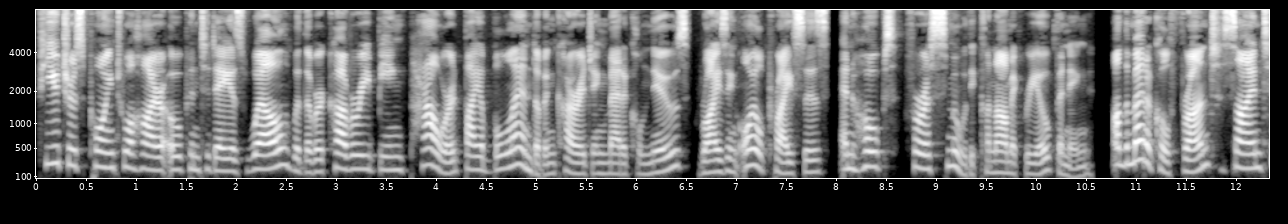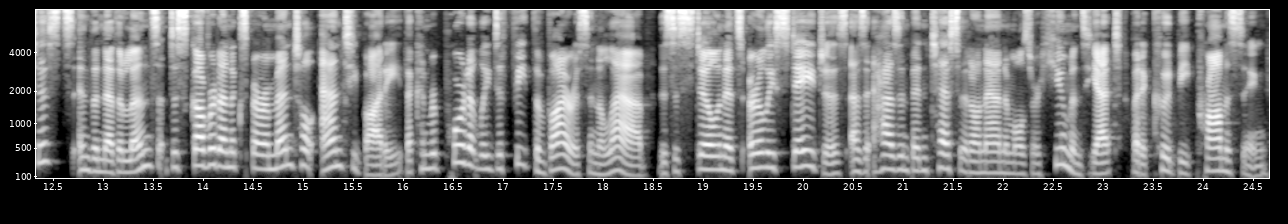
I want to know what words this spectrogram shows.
Futures point to a higher open today as well, with the recovery being powered by a blend of encouraging medical news, rising oil prices, and hopes for a smooth economic reopening. On the medical front, scientists in the Netherlands discovered an experimental antibody that can reportedly defeat the virus in a lab. This is still in its early stages as it hasn't been tested on animals or humans yet, but it could be promising.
